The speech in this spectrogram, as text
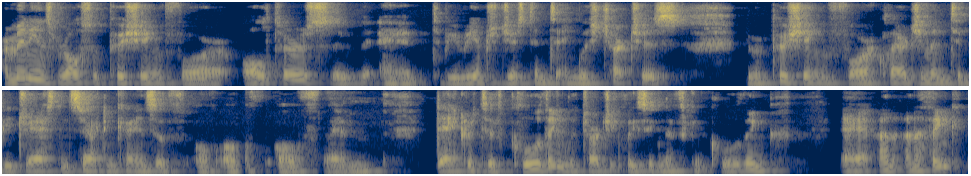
Arminians were also pushing for altars uh, to be reintroduced into English churches. They were pushing for clergymen to be dressed in certain kinds of, of, of, of um, decorative clothing, liturgically significant clothing. Uh, and, and I think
